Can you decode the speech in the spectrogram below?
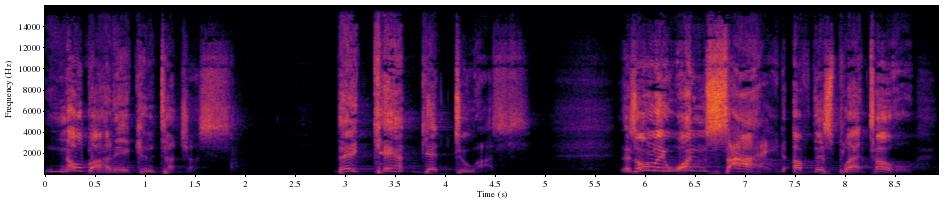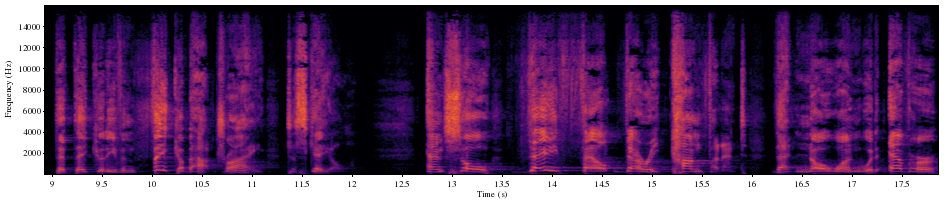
Nobody can touch us. They can't get to us. There's only one side of this plateau that they could even think about trying to scale. And so they felt very confident that no one would ever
